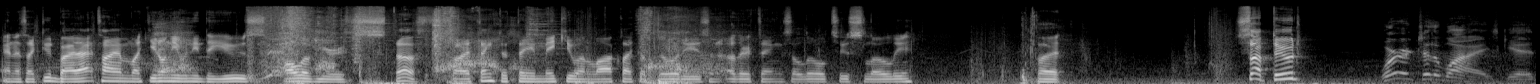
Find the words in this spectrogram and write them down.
And it's like, dude, by that time, like you don't even need to use all of your stuff. So I think that they make you unlock like abilities and other things a little too slowly. But Sup, dude? Word to the wise, kid.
